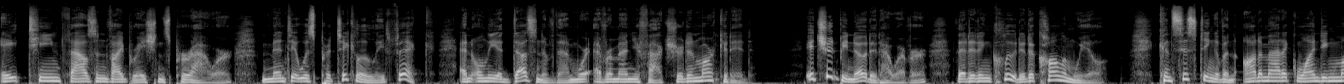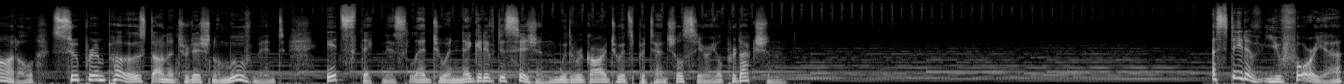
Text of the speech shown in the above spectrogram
18,000 vibrations per hour, meant it was particularly thick, and only a dozen of them were ever manufactured and marketed. It should be noted, however, that it included a column wheel consisting of an automatic winding model superimposed on a traditional movement, its thickness led to a negative decision with regard to its potential serial production. A state of euphoria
